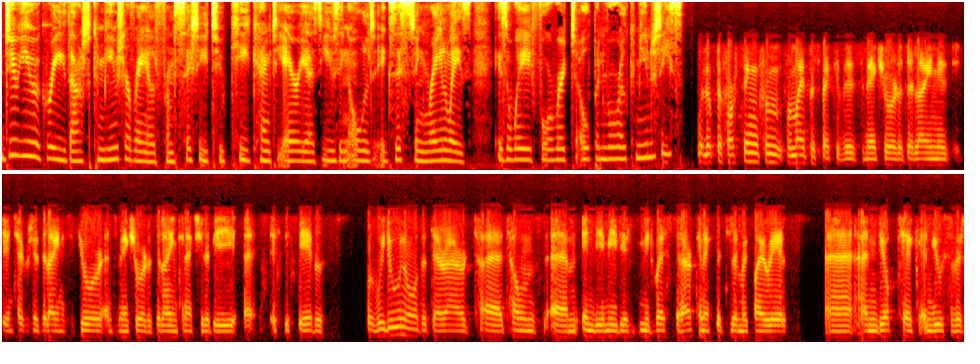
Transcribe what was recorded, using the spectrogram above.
Do you agree that commuter rail from city to key county areas using old existing railways is a way forward to open rural communities? Well, look, the first thing from, from my perspective is to make sure that the line is the integrity of the line is secure, and to make sure that the line can actually be uh, stable. But we do know that there are t- uh, towns um, in the immediate Midwest that are connected to Limerick by rail, uh, and the uptake and use of it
